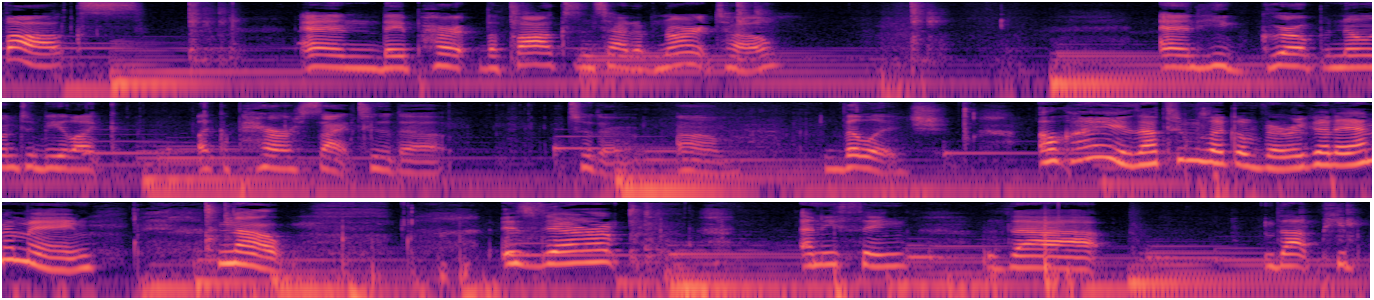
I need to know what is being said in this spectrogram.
fox, and they put the fox inside of Naruto, and he grew up known to be like like a parasite to the to the um village. Okay, that seems like a very good anime. Now, is there anything that that people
